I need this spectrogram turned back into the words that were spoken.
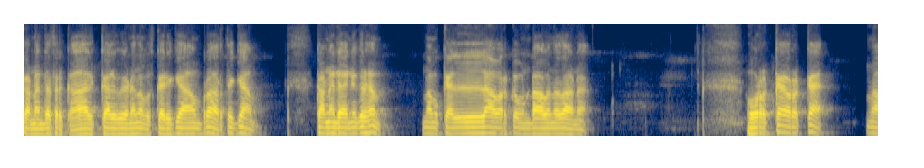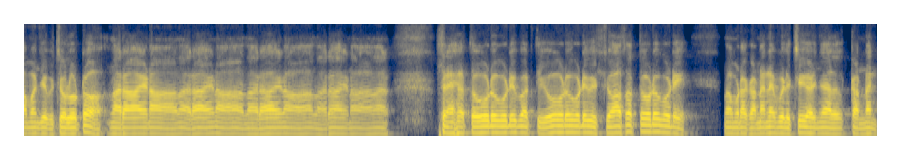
കണ്ണന്റെ തൃക്കാൽക്കൽ വീണ് നമസ്കരിക്കാം പ്രാർത്ഥിക്കാം. കണ്ണന്റെ അനുഗ്രഹം നമുക്കെല്ലാവർക്കും ഉണ്ടാവുന്നതാണ്. ഉറക്കെ ഉറക്കെ നാമം ജപിച്ചോളൂ കേട്ടോ നാരായണ നാരായണ നാരായണ നാരായണ. സ്നേഹത്തോടുകൂടി ഭക്തിയോടുകൂടി വിശ്വാസത്തോടുകൂടി നമ്മുടെ കണ്ണനെ വിളിച്ചു കഴിഞ്ഞാൽ കണ്ണൻ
